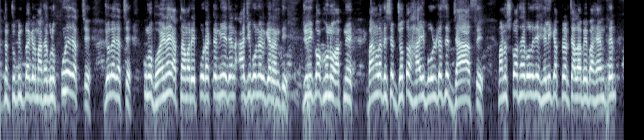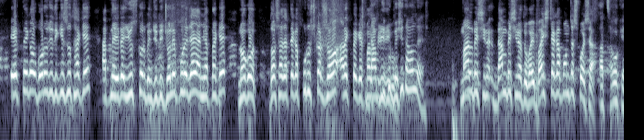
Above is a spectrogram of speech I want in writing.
আপনার টুপিন প্লাগের মাথাগুলো পুড়ে যাচ্ছে জ্বলে যাচ্ছে কোনো ভয় নাই আপনি আমার এই প্রোডাক্টটা নিয়ে যান আজীবনের গ্যারান্টি যদি কখনো আপনি বাংলাদেশের যত হাই ভোল্টেজের যা আছে মানুষ কথায় বলে যে হেলিকপ্টার চালাবে বা হ্যান ত্যান এর থেকেও বড় যদি কিছু থাকে আপনি এটা ইউজ করবেন। যদি জ্বলে পুড়ে যায় আমি আপনাকে নগদ দশ হাজার টাকা পুরস্কার সহ আরেক প্যাকেট মাল ফ্রি দিব। বেশি তাহলে? মাল বেশি না দাম বেশি না তো ভাই বাইশ টাকা পঞ্চাশ পয়সা। আচ্ছা ওকে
